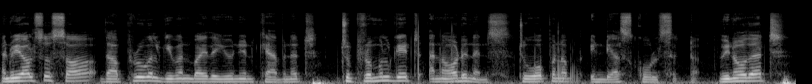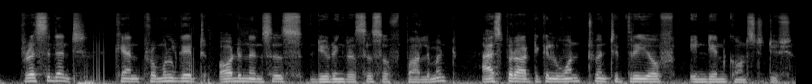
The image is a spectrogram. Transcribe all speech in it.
And we also saw the approval given by the Union Cabinet to promulgate an ordinance to open up India's coal sector. We know that President can promulgate ordinances during recess of Parliament as per Article 123 of Indian Constitution.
